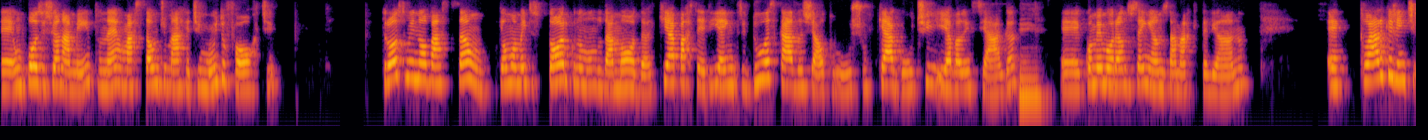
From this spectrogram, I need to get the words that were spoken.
é, um posicionamento, né, uma ação de marketing muito forte. Trouxe uma inovação, que é um momento histórico no mundo da moda, que é a parceria entre duas casas de alto luxo, que é a Gucci e a Balenciaga, é, comemorando 100 anos da marca italiana. É claro que a gente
